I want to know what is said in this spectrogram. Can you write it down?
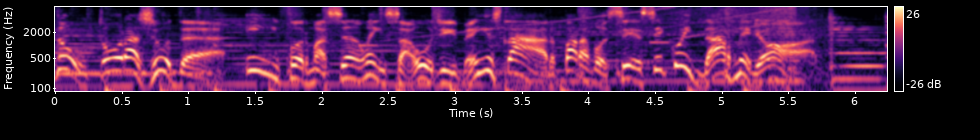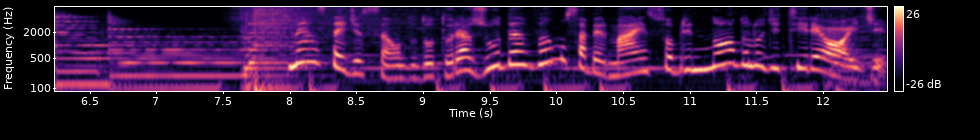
Doutor Ajuda. Informação em saúde e bem-estar para você se cuidar melhor. Nesta edição do Doutor Ajuda, vamos saber mais sobre nódulo de tireoide.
